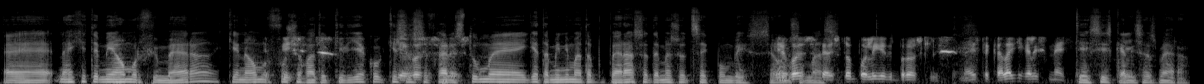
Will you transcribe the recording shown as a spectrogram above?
Ε, να έχετε μια όμορφη μέρα και ένα όμορφο Σαββατοκύριακο και, και σας ευχαριστούμε για τα μηνύματα που περάσατε μέσω της εκπομπής. εγώ σας ευχαριστώ πολύ για την πρόσκληση. Να είστε καλά και καλή συνέχεια. Και εσείς καλή σας μέρα.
